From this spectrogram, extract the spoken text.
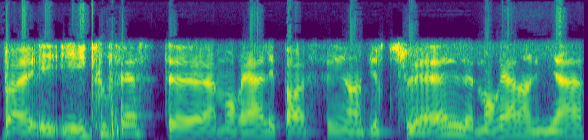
Ben, Igloo-Fest euh, à Montréal est passé en virtuel. Montréal en lumière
